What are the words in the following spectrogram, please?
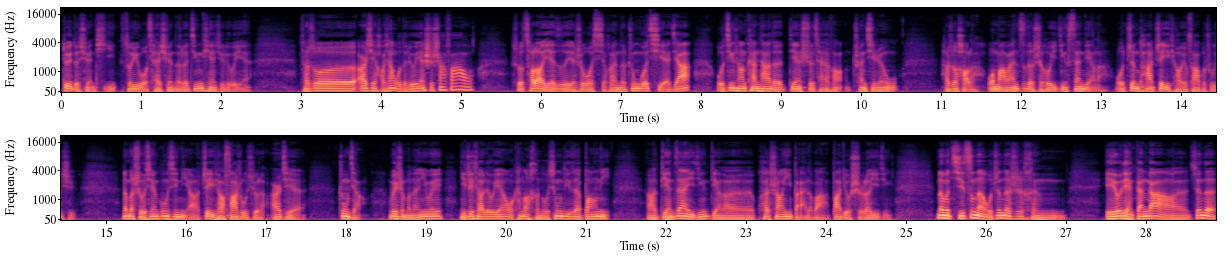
对的选题，所以我才选择了今天去留言。他说，而且好像我的留言是沙发哦。说曹老爷子也是我喜欢的中国企业家，我经常看他的电视采访，传奇人物。他说好了，我码完字的时候已经三点了，我真怕这一条又发不出去。那么首先恭喜你啊，这一条发出去了，而且中奖。为什么呢？因为你这条留言，我看到很多兄弟在帮你啊，点赞已经点了快上一百了吧，八九十了已经。那么其次呢，我真的是很也有点尴尬啊，真的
